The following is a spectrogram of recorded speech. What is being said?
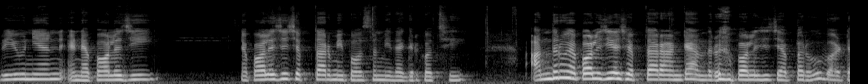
reunion and apology apology చెప్తారు మీ పర్సన్ మీ దగ్గరికి వచ్చి అందరూ అపాలజీయే చెప్తారా అంటే అందరూ అపాలజీ చెప్పరు బట్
